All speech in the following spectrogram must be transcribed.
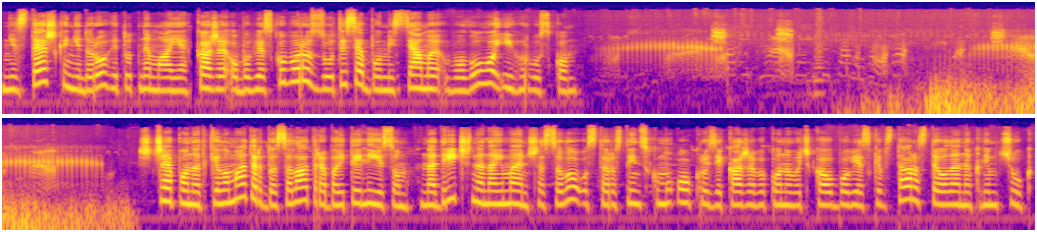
Ні стежки, ні дороги тут немає. Каже, обов'язково роззутися, бо місцями волого і грузко. Ще понад кілометр до села треба йти лісом. Надрічне найменше село у Старостинському окрузі, каже виконувачка обов'язків старости Олена Клімчук.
